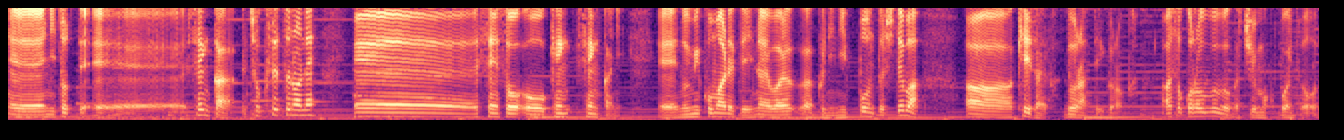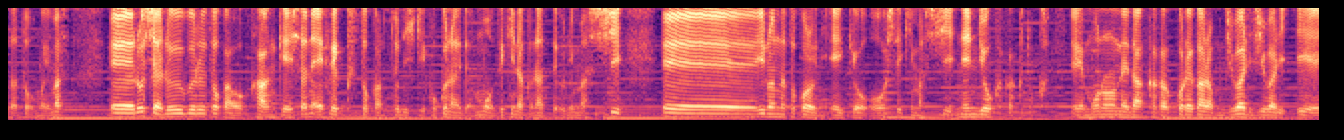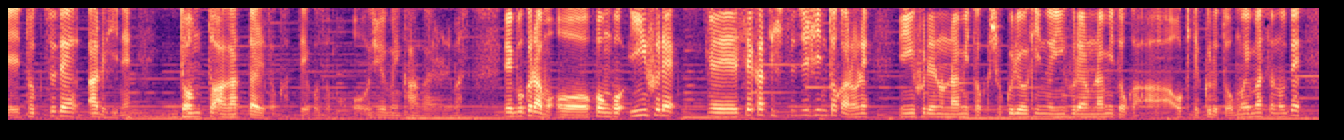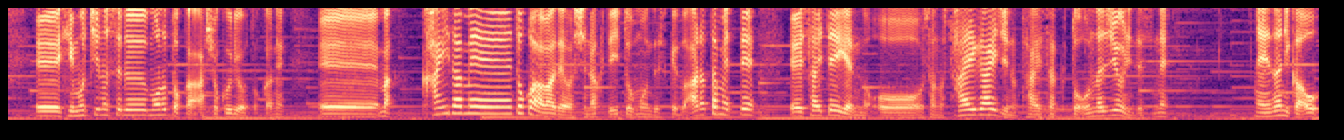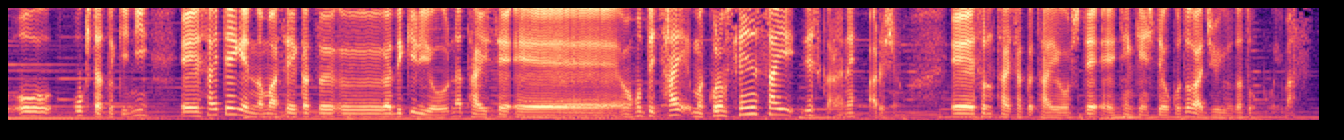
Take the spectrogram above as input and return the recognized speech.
えにとって、え戦火、直接のね、え戦争、戦火に、え飲み込まれていない我が国日本としては、あ経済がどうなっていくのか。あそこの部分が注目ポイントだと思います。えー、ロシアルーブルとかを関係したね、FX とかの取引国内ではもうできなくなっておりますし、えー、いろんなところに影響をしてきますし、燃料価格とか、えー、物の値段価格、これからもじわりじわり、えー、突然ある日ね、ドンと上がったりとかっていうことも十分に考えられます。え僕らも今後インフレ、えー、生活必需品とかのね、インフレの波とか食料品のインフレの波とか起きてくると思いますので、えー、日持ちのするものとか食料とかね、えー、まあ、買いだめとかまではしなくていいと思うんですけど、改めて、え最低限のその災害時の対策と同じようにですね、え何か起きた時に、え最低限のま生活ができるような体制、えー、本当に最、まあ、これも繊細ですからね、ある種の。え、その対策、対応して、え点検しておくことが重要だと思います。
